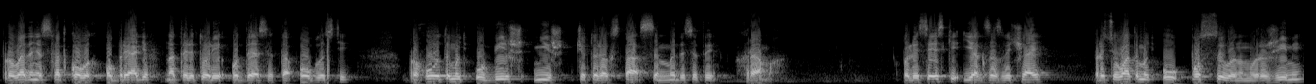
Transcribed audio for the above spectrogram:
Проведення святкових обрядів на території Одеси та області проходитимуть у більш ніж 470 храмах. Поліцейські, як зазвичай, працюватимуть у посиленому режимі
